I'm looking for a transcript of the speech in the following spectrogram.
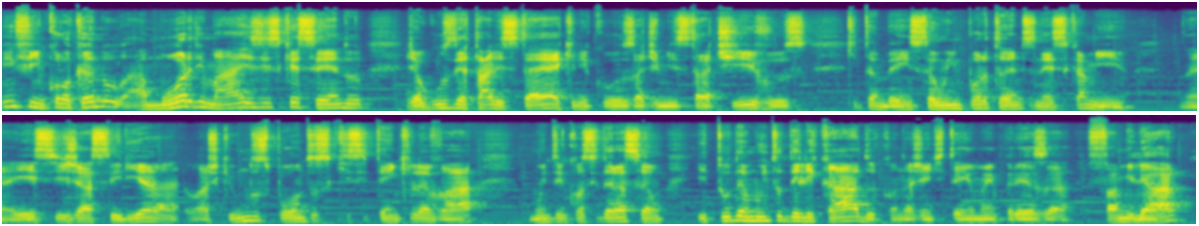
Enfim, colocando amor demais e esquecendo de alguns detalhes técnicos, administrativos, que também são importantes nesse caminho. Né? Esse já seria, eu acho que um dos pontos que se tem que levar muito em consideração. E tudo é muito delicado quando a gente tem uma empresa familiar,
